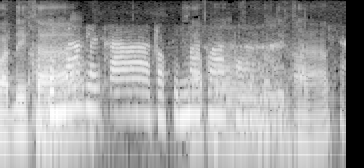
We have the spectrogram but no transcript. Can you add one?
วัสดีขคอบรับคุณมากเลยค่ะ ขอบคุณคมารักบมากผค่ะมสวัสดีครับ ค่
